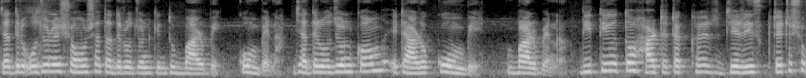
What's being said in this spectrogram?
যাদের ওজনের সমস্যা, তাদের ওজন কিন্তু বাড়বে, কমবে না। যাদের ওজন কম, এটা আরও কমবে। বাড়বে না। দ্বিতীয়ত হার্ট অ্যাটাকের যে রিস্কটা এটা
